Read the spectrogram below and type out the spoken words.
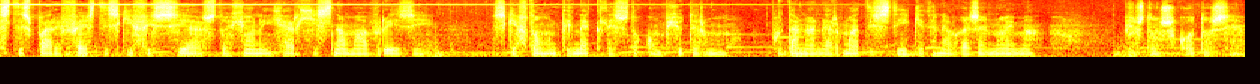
Στις παρυφές της Κηφισίας το χιόνι είχε αρχίσει να μαυρίζει. Σκεφτόμουν την έκθεση στο κομπιούτερ μου που ήταν ανερμάτιστη και δεν έβγαζε νόημα. Ποιος τον σκότωσε;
